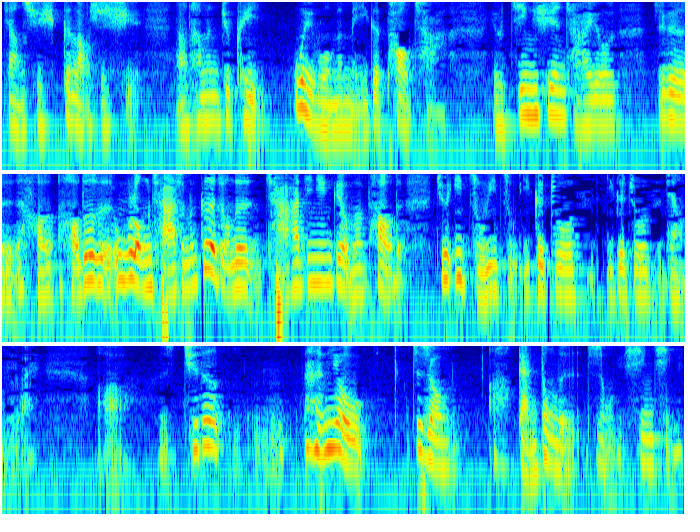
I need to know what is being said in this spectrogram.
这样去跟老师学，然后他们就可以为我们每一个泡茶，有金萱茶，有这个好好多的乌龙茶，什么各种的茶，他今天给我们泡的，就一组一组，一个桌子一个桌子这样子来啊，觉得很有这种啊感动的这种心情。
